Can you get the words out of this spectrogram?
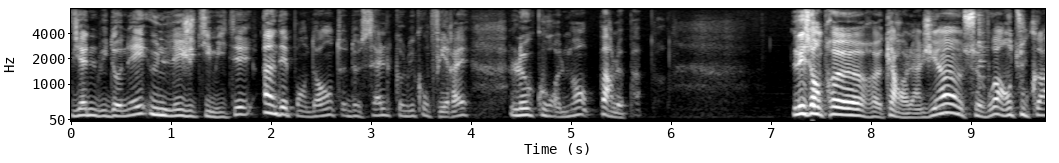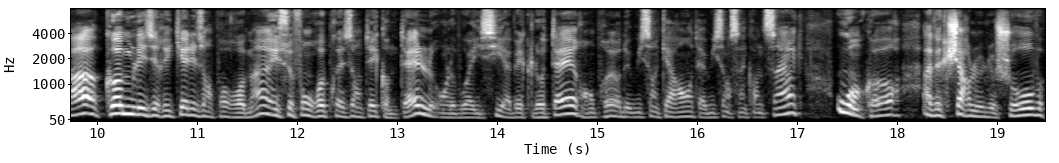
viennent lui donner une légitimité indépendante de celle que lui confierait le couronnement par le pape. Les empereurs carolingiens se voient en tout cas comme les héritiers des empereurs romains et se font représenter comme tels. On le voit ici avec Lothaire, empereur de 840 à 855, ou encore avec Charles le Chauve,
